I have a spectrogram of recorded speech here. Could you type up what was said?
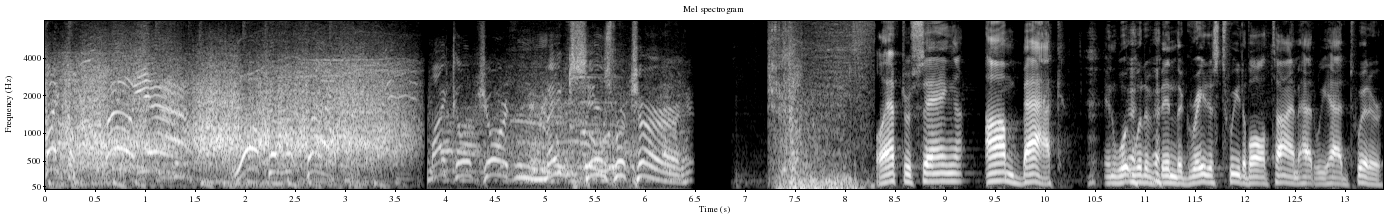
Michael. Oh, yeah. Welcome back. Michael Jordan makes his return. Well, after saying, I'm back, in what would have been the greatest tweet of all time had we had Twitter,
